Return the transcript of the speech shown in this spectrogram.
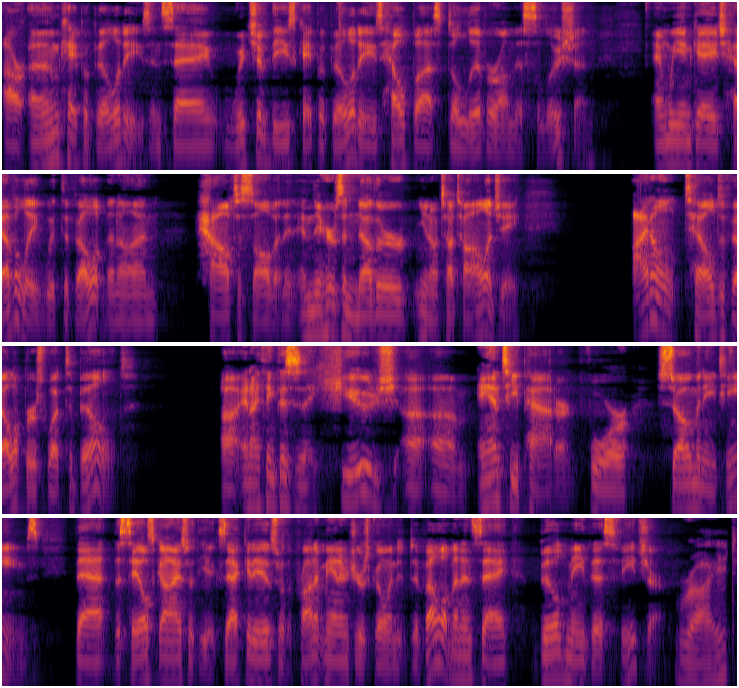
our own capabilities and say, which of these capabilities help us deliver on this solution? And we engage heavily with development on how to solve it. And, there's another, you know, tautology I don't tell developers what to build. Uh, and I think this is a huge uh, um, anti pattern for so many teams that the sales guys or the executives or the product managers go into development and say, build me this feature. Right.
